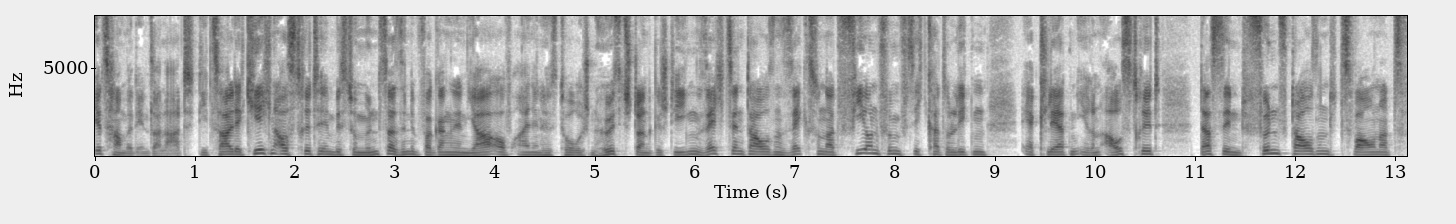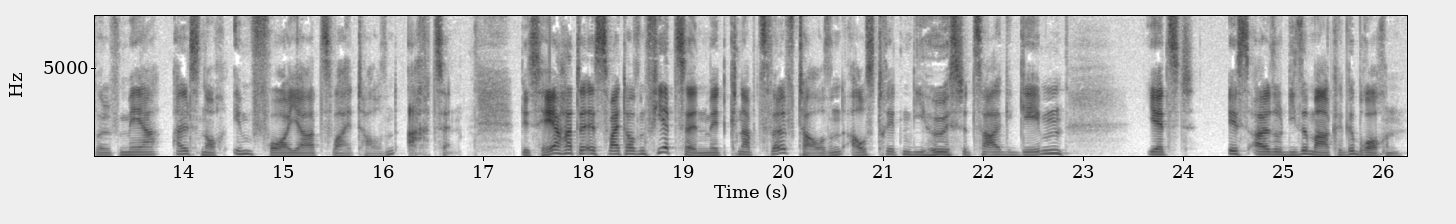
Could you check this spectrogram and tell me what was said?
Jetzt haben wir den Salat. Die Zahl der Kirchenaustritte im Bistum Münster sind im vergangenen Jahr auf einen historischen Höchststand gestiegen. 16.654 Katholiken erklärten ihren Austritt. Das sind 5.212 mehr als noch im Vorjahr 2018. Bisher hatte es 2014 mit knapp 12.000 Austritten die höchste Zahl gegeben. Jetzt ist also diese Marke gebrochen.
